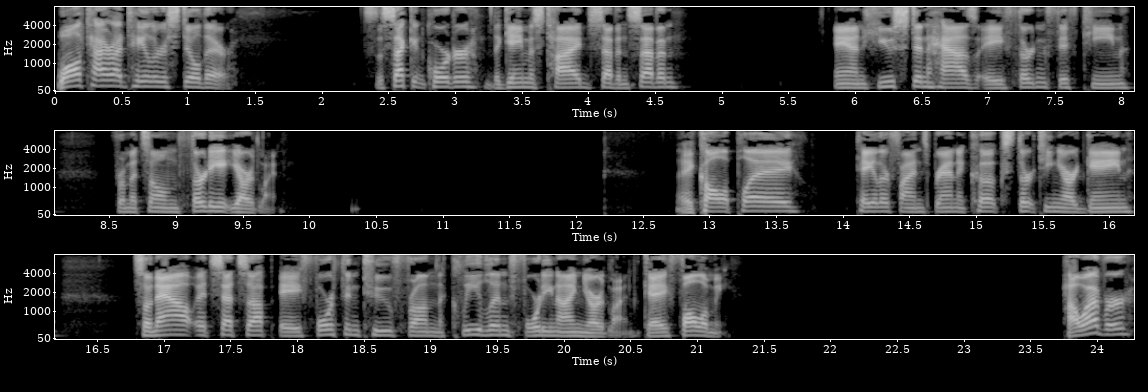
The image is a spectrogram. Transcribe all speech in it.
While Tyrod Taylor is still there, it's the second quarter. The game is tied 7 7 and Houston has a third and 15 from its own 38 yard line. They call a play. Taylor finds Brandin Cooks, 13 yard gain. So now it sets up a fourth and two from the Cleveland 49 yard line. Okay, follow me. However,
